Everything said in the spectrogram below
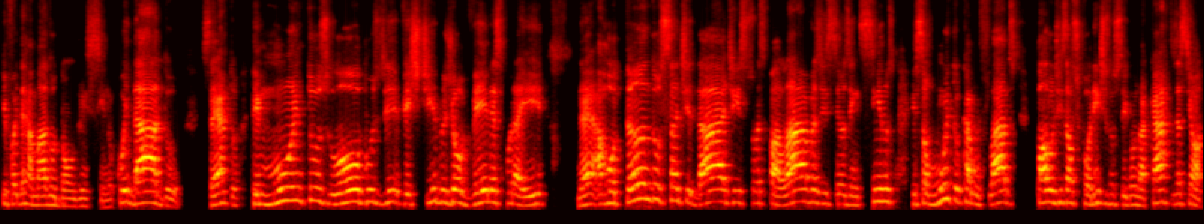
que foi derramado o dom do ensino. Cuidado! Certo? Tem muitos lobos de, vestidos de ovelhas por aí, né, arrotando santidade suas palavras e seus ensinos, que são muito camuflados. Paulo diz aos Coríntios, no segunda carta, diz assim, ó,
